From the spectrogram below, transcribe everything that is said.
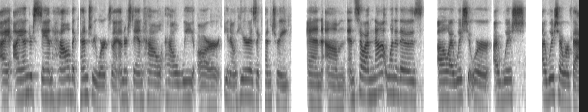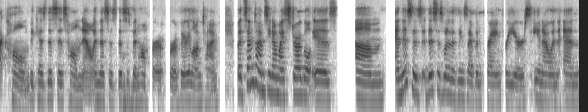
I, I understand how the country works and I understand how how we are, you know, here as a country. And um and so I'm not one of those, oh, I wish it were I wish I wish I were back home because this is home now and this is this mm-hmm. has been home for for a very long time. But sometimes, you know, my struggle is um and this is this is one of the things I've been praying for years, you know, and and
